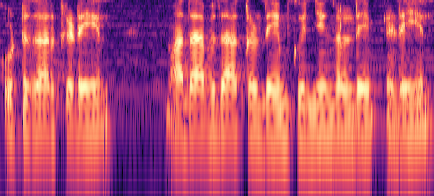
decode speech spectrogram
കൂട്ടുകാർക്കിടയിൽ മാതാപിതാക്കളുടെയും കുഞ്ഞുങ്ങളുടെയും ഇടയിൽ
